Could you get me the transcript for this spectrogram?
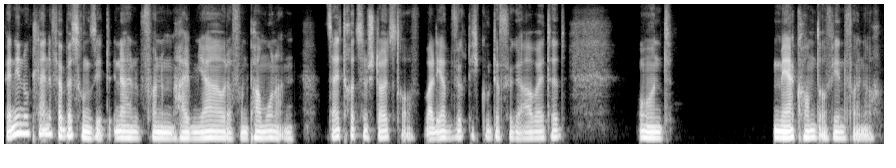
Wenn ihr nur kleine Verbesserungen seht innerhalb von 'nem halben Jahr oder von 'n paar Monaten, seid trotzdem stolz drauf, weil ihr habt wirklich gut dafür gearbeitet und mehr kommt auf jeden Fall noch.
